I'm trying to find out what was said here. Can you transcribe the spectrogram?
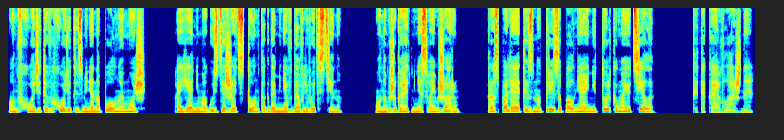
Он входит и выходит из меня на полную мощь, а я не могу сдержать стон, когда меня вдавливает в стену. Он обжигает меня своим жаром, распаляет изнутри, заполняя не только мое тело. «Ты такая влажная», —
